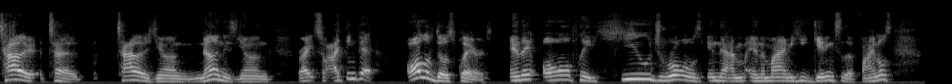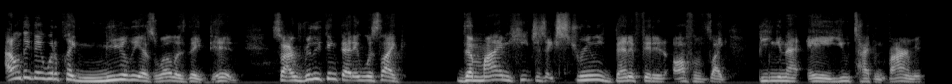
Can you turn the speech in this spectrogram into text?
Tyler Ty- tyler's young. Nunn is young right? So i think that all of those players and they all played huge roles in that in the miami heat getting to the finals i don't think they would have played nearly as well as they did. So i really think that it was like the Miami Heat just extremely benefited off of like being in that AAU type environment.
